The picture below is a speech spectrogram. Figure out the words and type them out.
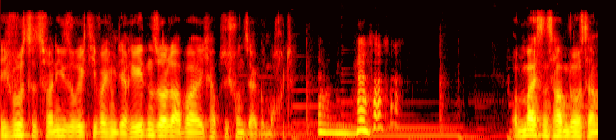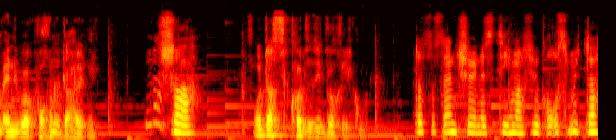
Ich wusste zwar nie so richtig, was ich mit ihr reden soll, aber ich habe sie schon sehr gemocht. Und meistens haben wir uns dann am Ende über Kochen unterhalten. Na schau, Und das konnte sie wirklich gut. das ist ein schönes Thema für Großmütter.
